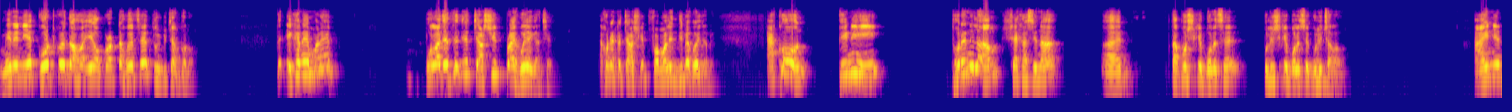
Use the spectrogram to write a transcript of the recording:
মেনে নিয়ে কোর্ট করে দেওয়া হয়, এই অপরাধটা হয়েছে, তুমি বিচার করো। তো এখানে মানে বলা যেতে যে চার্জশিট প্রায় হয়ে গেছে। এখন একটা চার্জশিট ফর্মালি দিবে, হয়ে যাবে। এখন তিনি ধরে নিলাম শেখ হাসিনা তাপসকে বলেছে, পুলিশকে বলেছে, গুলি চালাও। আইনের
